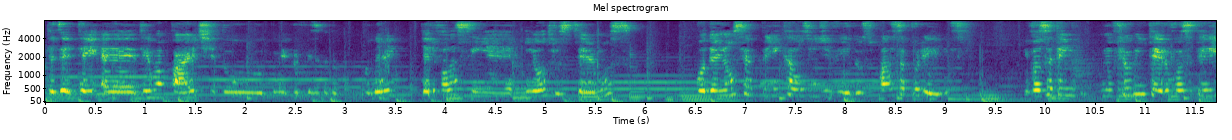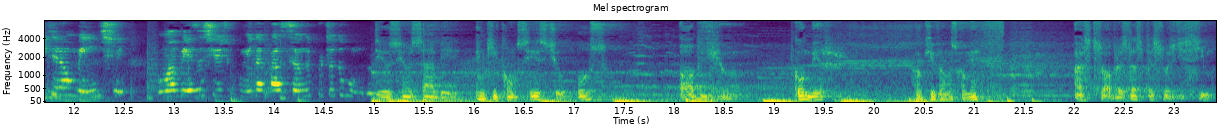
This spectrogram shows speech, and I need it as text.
Quer dizer, tem, é, tem uma parte do, do microfísica do poder que ele fala assim, é, em outros termos, o poder não se aplica aos indivíduos, passa por eles. E você tem, no filme inteiro, você tem literalmente uma mesa cheia de comida passando por todo mundo. E o senhor sabe em que consiste o poço? Óbvio. Comer. O que vamos comer? As sobras das pessoas de cima.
